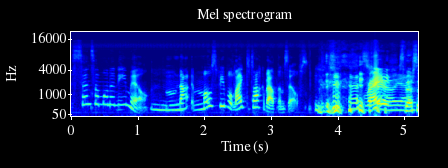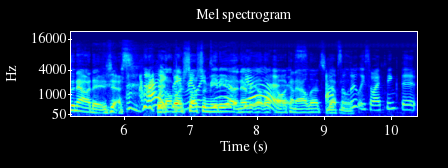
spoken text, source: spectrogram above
send someone an email M- not most people like to talk about themselves right True, yeah. Especially nowadays, yes. right With all they our social really media do. and every other, all kind of Yes. outlets, definitely. absolutely so i think that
